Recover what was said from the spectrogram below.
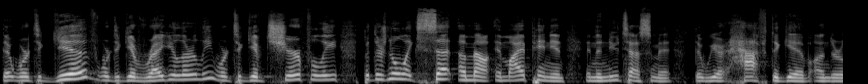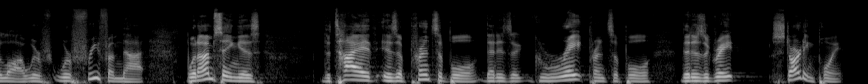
that we're to give, we're to give regularly, we're to give cheerfully, but there's no like set amount, in my opinion, in the New Testament that we have to give under law. We're, we're free from that. What I'm saying is the tithe is a principle that is a great principle, that is a great starting point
